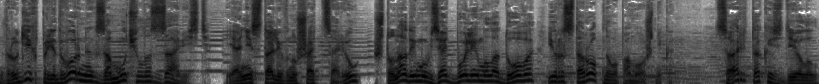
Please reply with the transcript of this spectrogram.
Других придворных замучила зависть, и они стали внушать царю, что надо ему взять более молодого и расторопного помощника. Царь так и сделал,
